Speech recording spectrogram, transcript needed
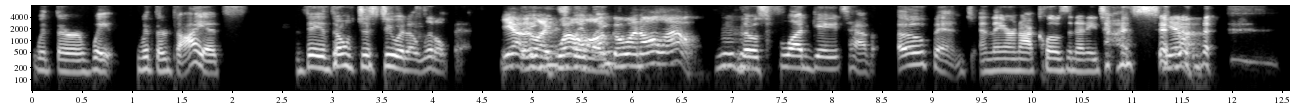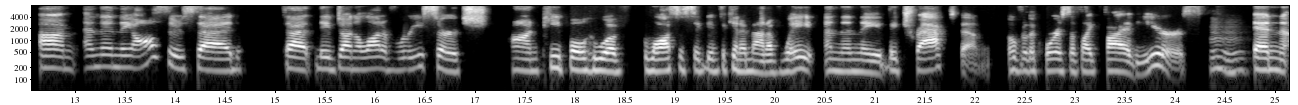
with their weight with their diets, they don't just do it a little bit. Yeah, they're they like, well, like, I'm going all out. those floodgates have opened and they are not closing anytime soon. Yeah. um, and then they also said that they've done a lot of research on people who have lost a significant amount of weight and then they they tracked them over the course of like five years mm-hmm. and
